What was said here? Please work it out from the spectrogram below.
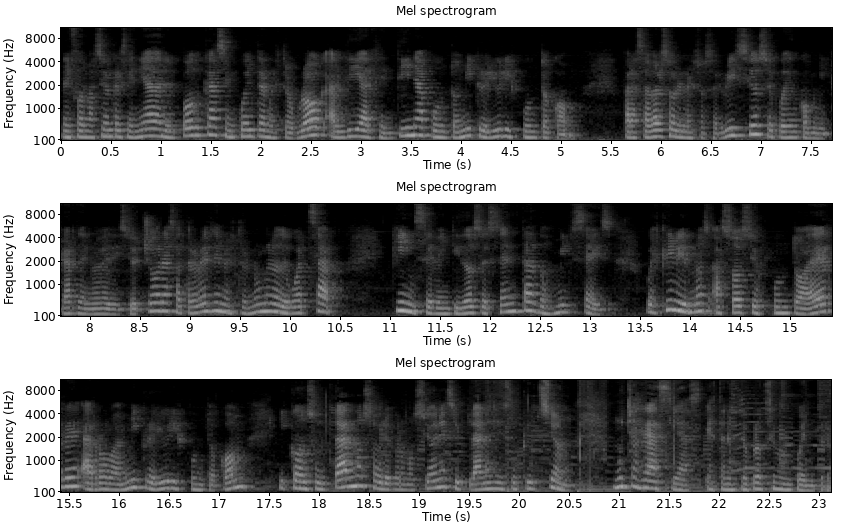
La información reseñada en el podcast se encuentra en nuestro blog aldiaargentina.microjuris.com. Para saber sobre nuestros servicios se pueden comunicar de 9 a 18 horas a través de nuestro número de WhatsApp 15 22 60 2006 o escribirnos a socios.ar.microjuris.com y consultarnos sobre promociones y planes de suscripción. Muchas gracias y hasta nuestro próximo encuentro.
